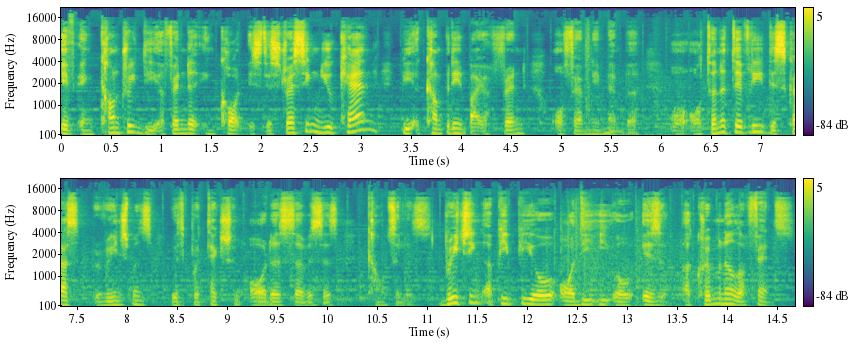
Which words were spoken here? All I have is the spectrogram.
If encountering the offender in court is distressing, you can be accompanied by a friend or family member, or alternatively, discuss arrangements with Protection Order Services counselors. Breaching a PPO or DEO is a criminal offence.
